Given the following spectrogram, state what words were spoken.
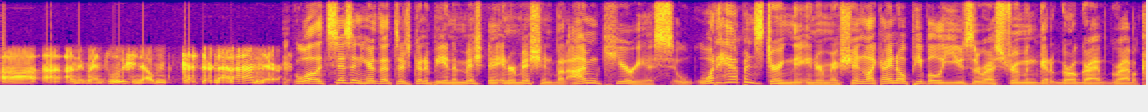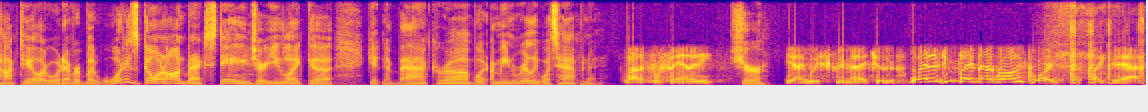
uh, on the Grand Illusion album because they're not on there. Well, it says in here that there's going to be an intermission, but I'm curious, what happens during the intermission? Like I know people use the restroom and get go grab grab a cocktail or whatever, but what is going on backstage? Are you like uh, getting a back rub? What I mean, really, what's happening? A lot of profanity. Sure. Yeah, and we scream at each other. Why did you play that wrong chord? Stuff like that.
